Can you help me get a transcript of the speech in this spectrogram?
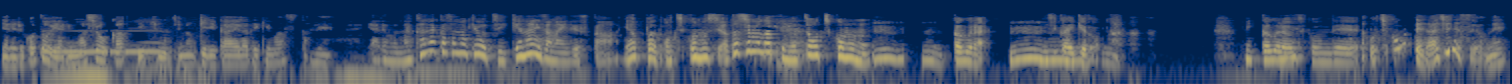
やれることをやりましょうかっていう気持ちの切り替えができますかね。いや、でもなかなかその境地いけないじゃないですか。やっぱ落ち込むし、私もだってめっちゃ落ち込むもん。3日ぐらい。短いけど。3日ぐらい落ち込んで、落ち込むって大事ですよね。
